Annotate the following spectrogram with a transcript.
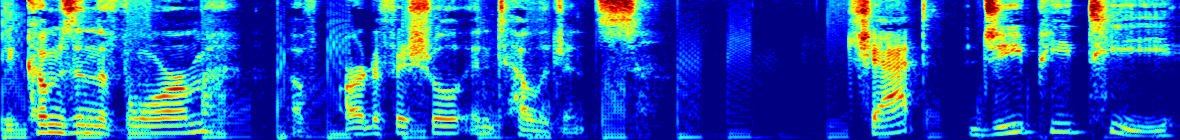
It comes in the form of artificial intelligence. ChatGPT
